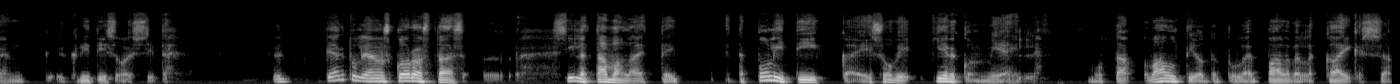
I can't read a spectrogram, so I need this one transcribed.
hän kritisoisi sitä. Tertulianus korostaa sillä tavalla, ettei, että politiikka ei sovi kirkon miehille, mutta valtiota tulee palvella kaikessa,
